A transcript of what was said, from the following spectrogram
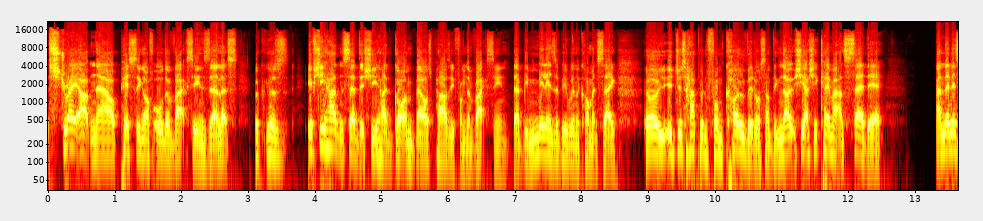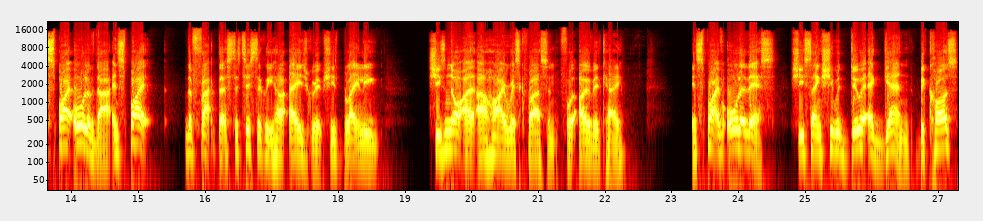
straight up now pissing off all the vaccine zealots because if she hadn't said that she had gotten Bell's palsy from the vaccine, there'd be millions of people in the comments saying, "Oh, it just happened from COVID or something." No, she actually came out and said it. And then, in spite all of that, in spite the fact that statistically her age group, she's blatantly, she's not a, a high risk person for COVID. K. In spite of all of this, she's saying she would do it again because,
